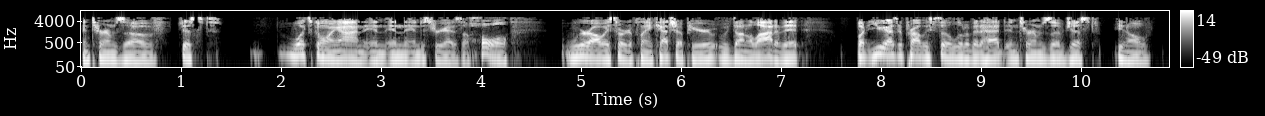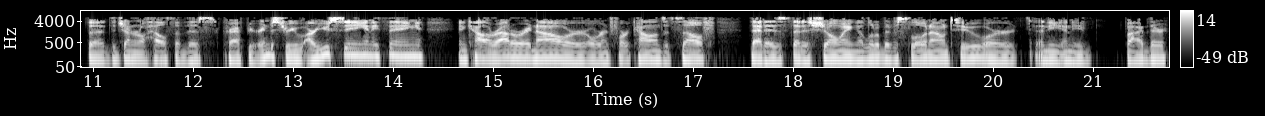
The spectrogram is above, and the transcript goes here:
in terms of just what's going on in in the industry as a whole. We're always sort of playing catch up here. We've done a lot of it, but you guys are probably still a little bit ahead in terms of just you know the the general health of this craft beer industry. Are you seeing anything in Colorado right now, or or in Fort Collins itself that is that is showing a little bit of a slowdown too, or any any vibe there?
